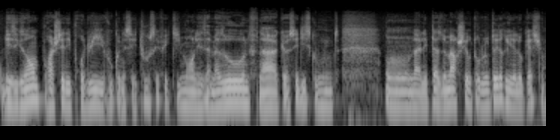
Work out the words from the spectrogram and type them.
des exemples pour acheter des produits, vous connaissez tous effectivement les Amazon, Fnac, Cdiscount. On a les places de marché autour de l'hôtellerie, les locations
